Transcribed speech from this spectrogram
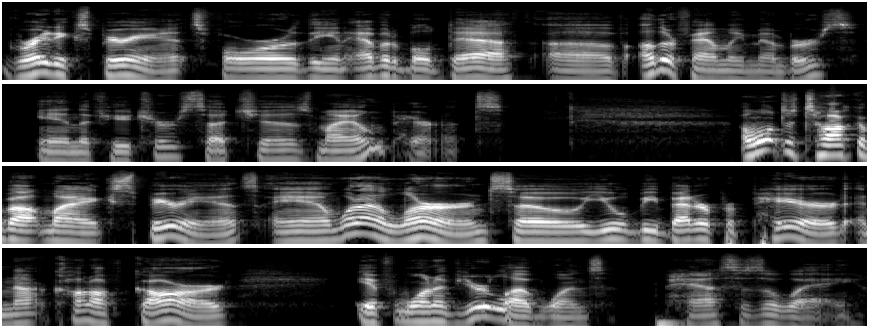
great experience for the inevitable death of other family members in the future, such as my own parents. I want to talk about my experience and what I learned so you will be better prepared and not caught off guard if one of your loved ones passes away.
